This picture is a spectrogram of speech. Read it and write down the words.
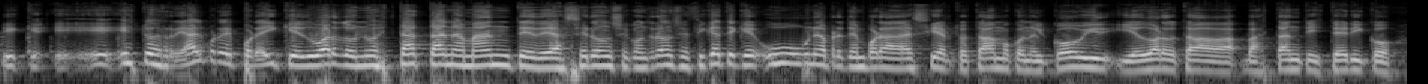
que, ¿Esto es real? Porque por ahí que Eduardo no está tan amante de hacer 11 contra 11. Fíjate que hubo una pretemporada, es cierto, estábamos con el COVID y Eduardo estaba bastante histérico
